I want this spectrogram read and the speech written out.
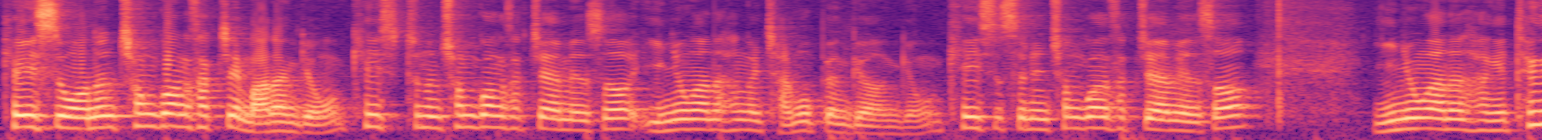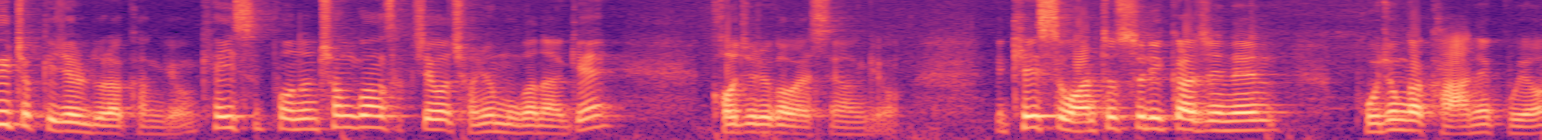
케이스 1은 청구항 삭제 만한 경우, 케이스 2는 청구항 삭제하면서 인용하는 항을 잘못 변경한 경우, 케이스 3는 청구항 삭제하면서 인용하는 항의 태기적 기재를 누락한 경우, 케이스 4는 청구항 삭제와 전혀 무관하게 거주류가 발생한 경우. 케이스 1, 2, 3까지는 보존각하 안 했고요.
